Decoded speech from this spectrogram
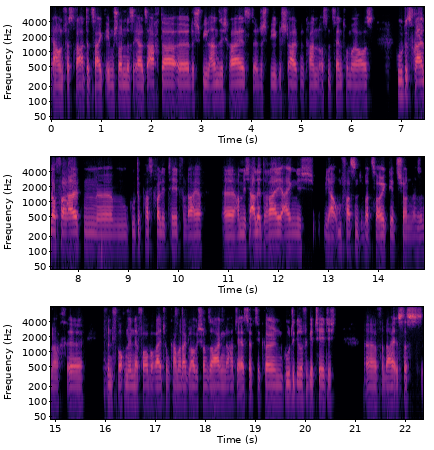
Ja, und Verstrate zeigt eben schon, dass er als Achter äh, das Spiel an sich reißt, äh, das Spiel gestalten kann aus dem Zentrum heraus. Gutes Freilaufverhalten, ähm, gute Passqualität. Von daher äh, haben mich alle drei eigentlich ja umfassend überzeugt jetzt schon. Also nach äh, fünf Wochen in der Vorbereitung kann man da, glaube ich, schon sagen. Da hat der SFC Köln gute Griffe getätigt. Äh, von daher ist das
